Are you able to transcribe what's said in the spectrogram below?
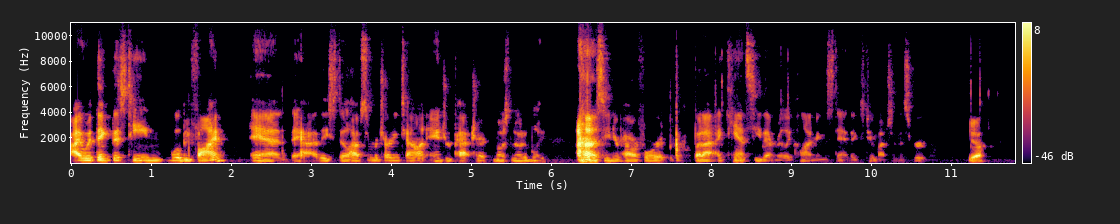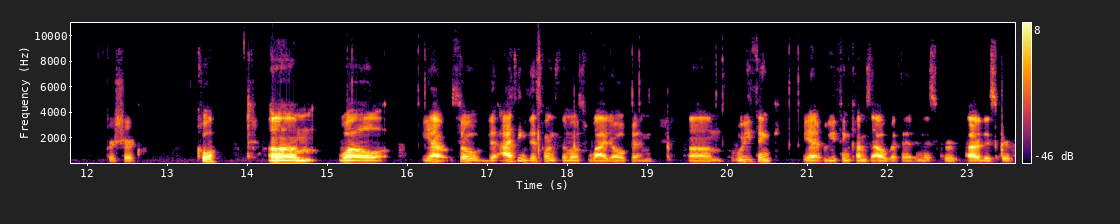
I would think this team will be fine and they they still have some returning talent. Andrew Patrick, most notably, senior power forward, but I, I, can't see them really climbing the standings too much in this group. Yeah, for sure. Cool. Um, well, yeah. So I think this one's the most wide open. Um, who do you think? Yeah, who do you think comes out with it in this group? Out of this group?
